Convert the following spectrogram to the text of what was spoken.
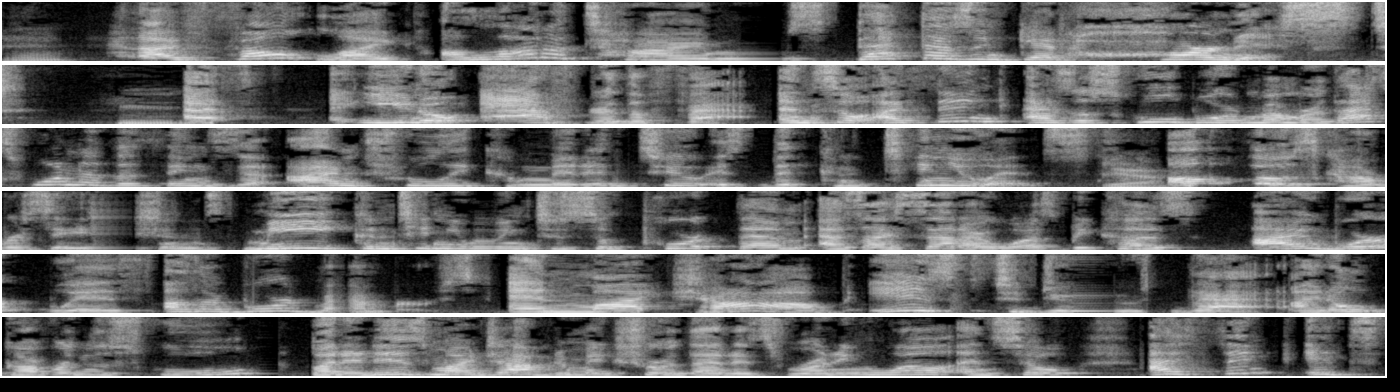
Mm. And I felt like a lot of times that doesn't get harnessed mm. as you know, after the fact. And so I think as a school board member, that's one of the things that I'm truly committed to is the continuance yeah. of those conversations. Me continuing to support them as I said I was, because I work with other board members and my job is to do that. I don't govern the school, but it is my job to make sure that it's running well. And so I think it's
